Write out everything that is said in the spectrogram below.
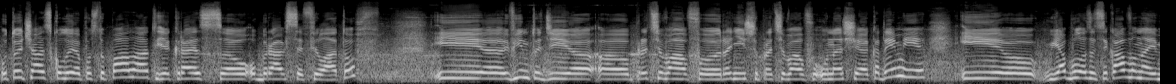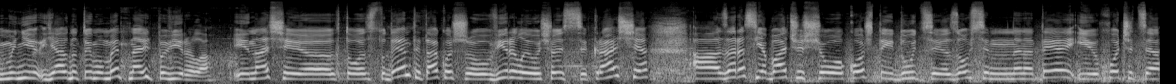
у той час, коли я поступала, якраз обрався Філатов. І він тоді е, працював раніше працював у нашій академії, і е, я була зацікавлена. І мені я на той момент навіть повірила. І наші е, хто студенти також вірили у щось краще. А зараз я бачу, що кошти йдуть зовсім не на те, і хочеться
